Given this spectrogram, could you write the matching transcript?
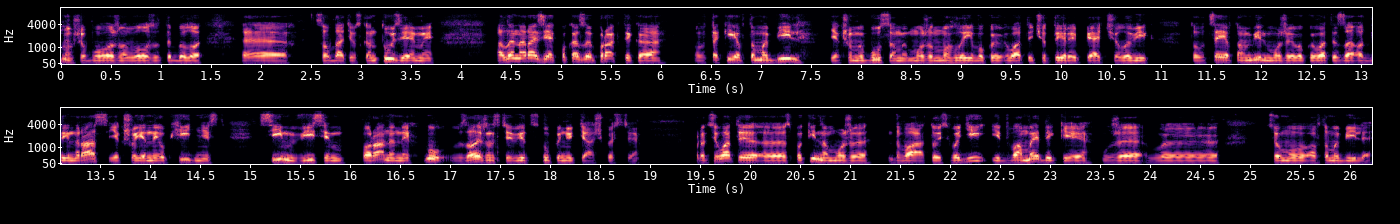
ну, щоб можна вивозити було е, солдатів з контузіями. Але наразі, як показує практика, в такий автомобіль, якщо ми бусами можемо могли евакуювати 4-5 чоловік, то цей автомобіль може евакуювати за один раз, якщо є необхідність, 7-8 поранених, ну в залежності від ступеню тяжкості. Працювати е, спокійно може два, тобто водій і два медики вже в е, цьому автомобілі.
